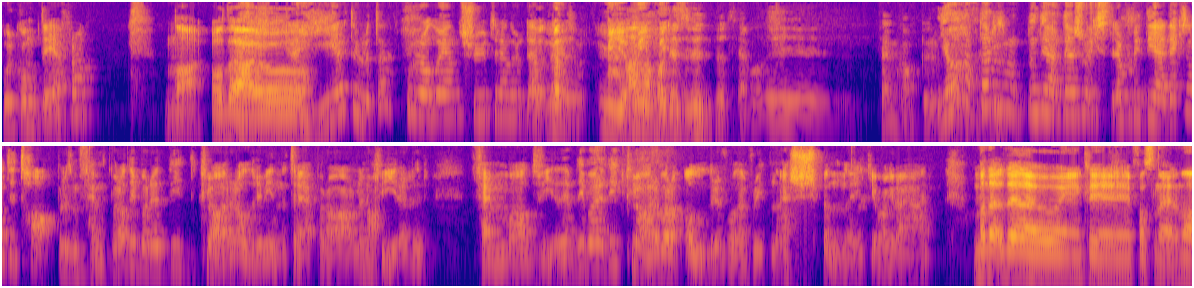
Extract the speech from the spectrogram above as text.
Hvor kom det fra? Nei, og det er jo Det er helt tullete. Colorado 1, 7-3-0. Det, er- Men liksom, mye, Han har faktisk vunnet fem av de fem kamper. ja, det er, liksom, det er, det er så ekstremt. fordi de er, Det er ikke sånn at de taper liksom fem på rad. De, bare, de klarer aldri å vinne tre på rad eller fire eller fem av fire. De, bare, de klarer bare aldri å få den flyten. og Jeg skjønner ikke hva greia er. Men det, det er jo egentlig fascinerende,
